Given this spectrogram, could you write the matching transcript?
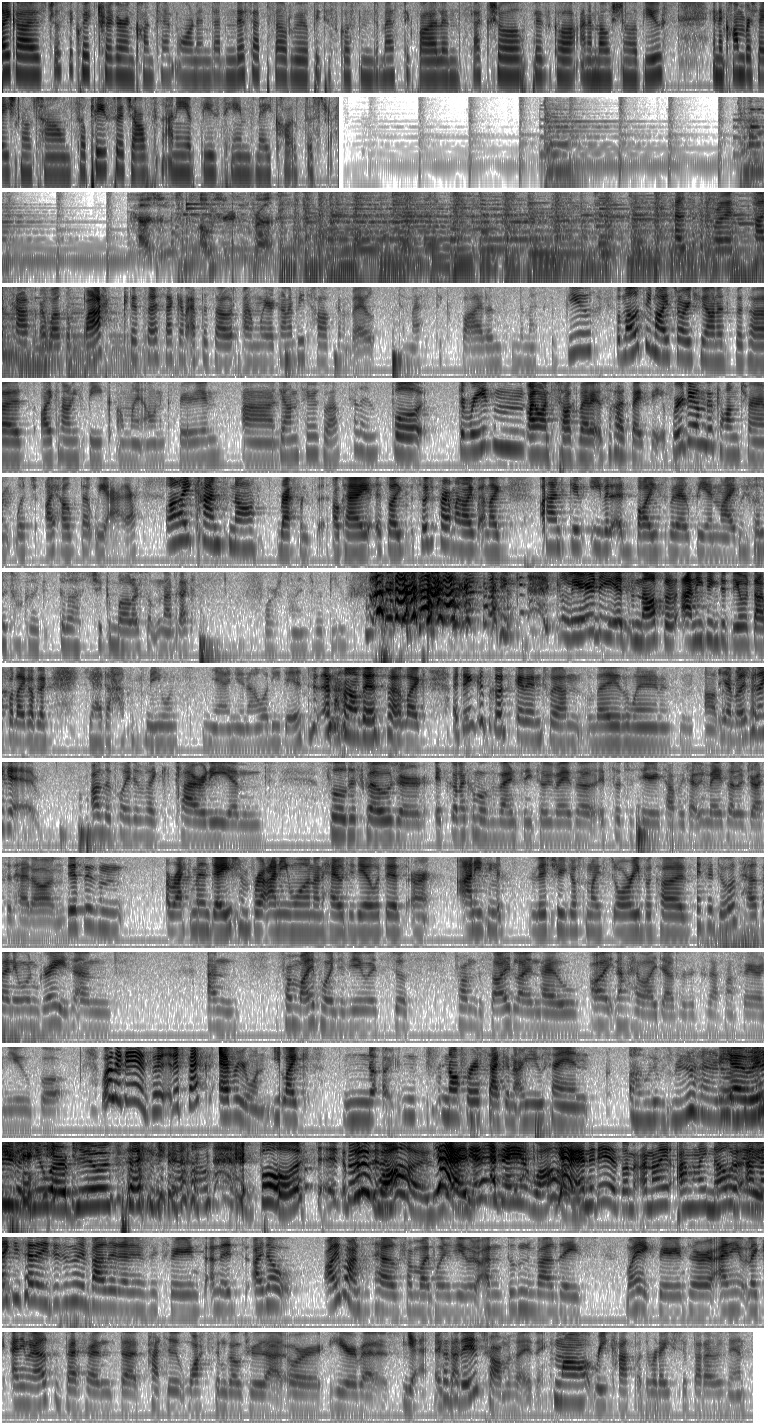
Hi guys, just a quick trigger and content warning that in this episode we will be discussing domestic violence, sexual, physical and emotional abuse in a conversational tone, so please switch off if any of these themes may cause distress. Cousins closer than brothers. House of the Brother podcast are welcome back. This is our second episode and we're going to be talking about domestic violence and domestic abuse. But mostly my story to be honest because I can only speak on my own experience and Fiona's here as well. Hello. But the reason I want to talk about it is because basically, if we're doing this long term, which I hope that we are, I can't not reference this. Okay, it's like such a part of my life, and like I can't give even advice without being like, my fella took like the last chicken ball or something. I'd be like. Four signs of abuse. like clearly, it's not anything to do with that. But like, I'm like, yeah, that happened to me once. Yeah, and you know what he did, and all this. So like, I think it's good to get into it and raise awareness and all that. Yeah, but I feel like it, on the point of like clarity and full disclosure, it's gonna come up eventually. So we may as well. It's such a serious topic that we may as well address it head on. this isn't a recommendation for anyone on how to deal with this or anything. It's literally just my story because If it does help anyone, great. And and f- from my point of view, it's just from the sideline how I not how I dealt with it because that's not fair on you, but well, it is. It, affects everyone. Like, no, not for a second are you saying. Oh, it was really hard Yeah, on me that you were abused, you know. But it, but it was. Yeah, at the end of the day, it was. Yeah, and it is, and, and I and I know But, that. and like you said, it doesn't invalidate anyone's experience, and it I don't I want to tell from my point of view, and it doesn't invalidate my experience or any like anyone else's best friend that had to watch them go through that or hear about it. yeah, because exactly. it is traumatizing. small recap of the relationship that I was in.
